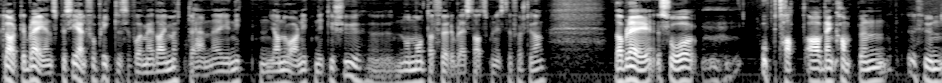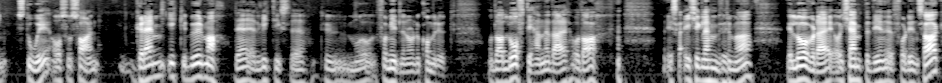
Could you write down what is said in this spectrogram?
klart det ble en spesiell forpliktelse for meg da jeg møtte henne i 19, januar 1997, eh, noen måneder før jeg ble statsminister første gang. Da ble jeg så opptatt av den kampen hun sto i, og så sa hun glem ikke Burma. Det er det viktigste du må formidle når du kommer ut. Og da lovte jeg henne der og da jeg skal ikke glemme Burma. Jeg lover deg å kjempe din, for din sak,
